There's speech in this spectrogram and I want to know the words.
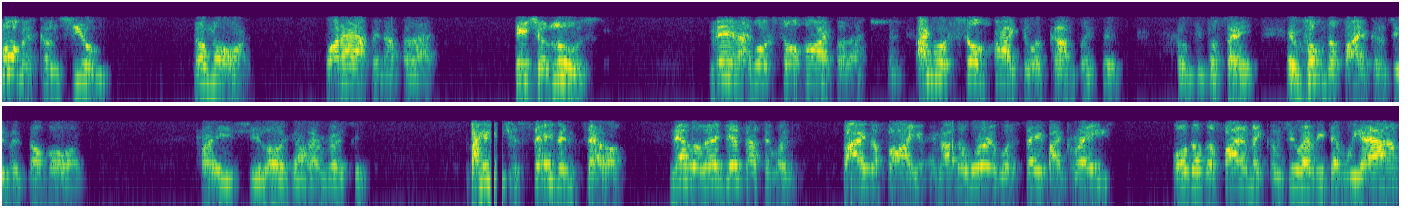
is consumed. No more. What happened after that? He should lose. Man, I worked so hard for that. I worked so hard to accomplish this. Some people say, and boom, the fire consumes no more. Praise you, Lord God, have mercy. But he should save himself. Nevertheless, as it was by the fire. In other words, was saved by grace. Although the fire may consume everything we have,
